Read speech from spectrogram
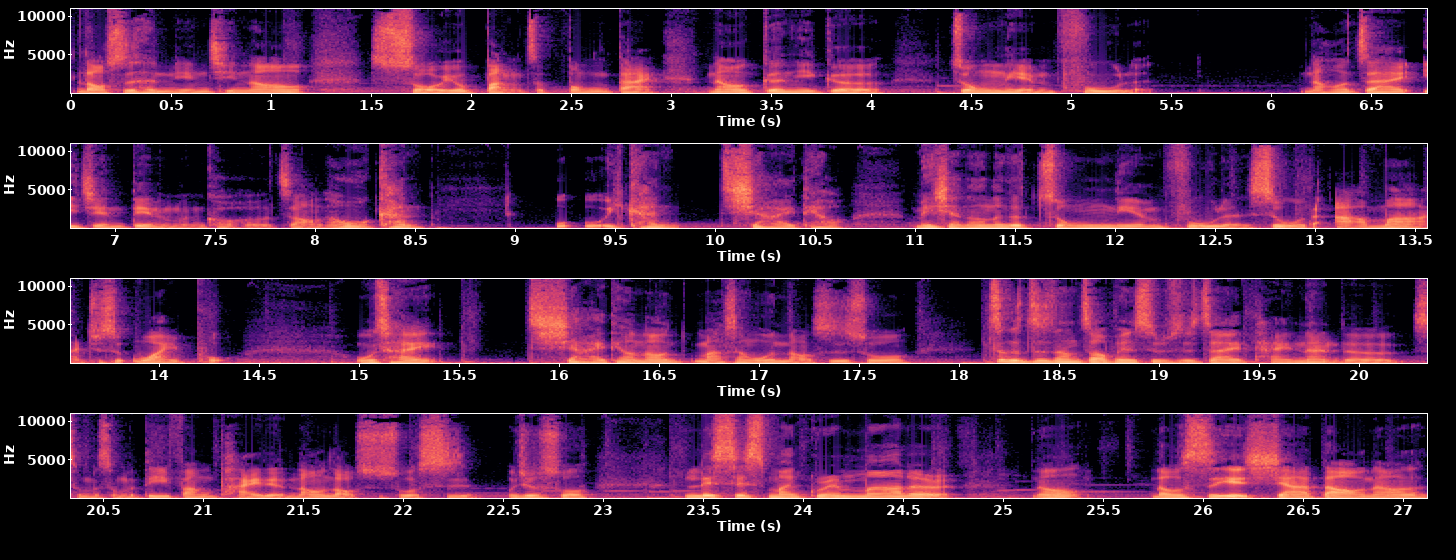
老师很年轻，然后手有绑着绷带，然后跟一个中年妇人，然后在一间店的门口合照。然后我看，我我一看吓一跳，没想到那个中年妇人是我的阿妈，就是外婆，我才吓一跳，然后马上问老师说：“这个这张照片是不是在台南的什么什么地方拍的？”然后老师说是，我就说：“This is my grandmother。”然后。老师也吓到，然后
